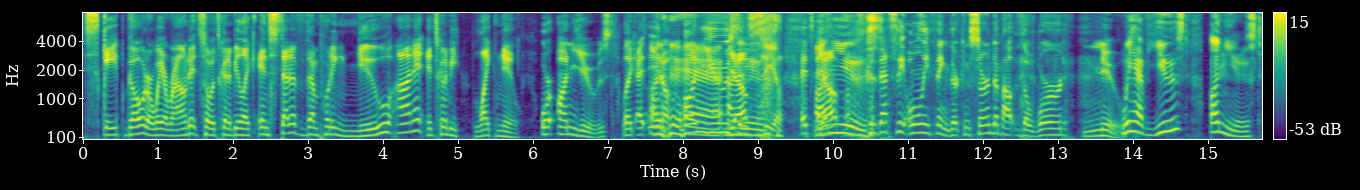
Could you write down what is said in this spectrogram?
scapegoat or way around it. So it's going to be like instead of them putting new on it, it's going to be like new. Or unused, like I- you know, Yeah, unused Yep. and sealed. It's Unused. because that's the only thing they're concerned about. The word new. We have used, unused,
